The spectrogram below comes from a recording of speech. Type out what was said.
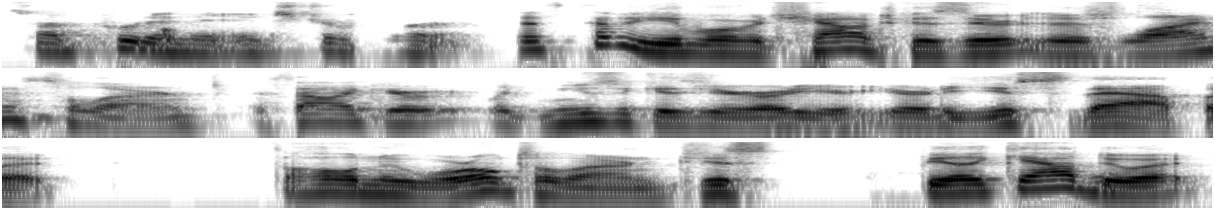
So I put in the extra work. That's gonna be more of a challenge because there, there's lines to learn. It's not like you're like music is you're already you're already used to that, but it's a whole new world to learn. Just be like, yeah, I'll do it.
